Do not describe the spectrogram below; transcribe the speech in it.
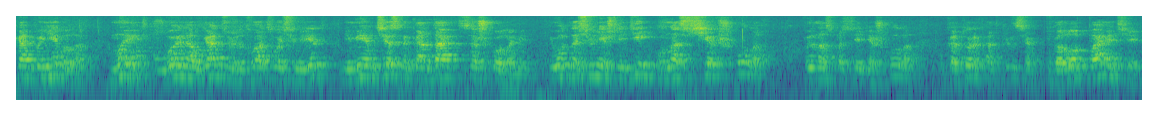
Как бы ни было, мы, воины-афганцы, уже 28 лет, имеем тесный контакт со школами. И вот на сегодняшний день у нас всех школах, вы у нас последняя школа, у которых открылся уголок памяти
